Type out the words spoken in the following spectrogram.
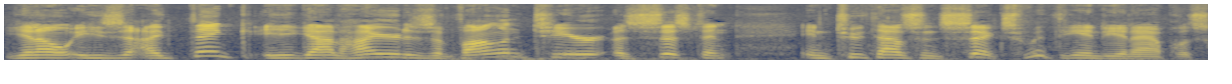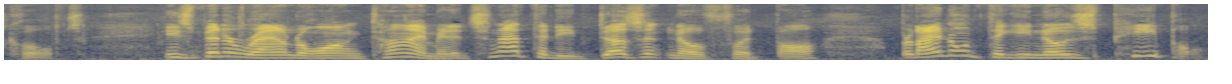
You know, he's I think he got hired as a volunteer assistant in 2006 with the Indianapolis Colts. He's been around a long time and it's not that he doesn't know football, but I don't think he knows people.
